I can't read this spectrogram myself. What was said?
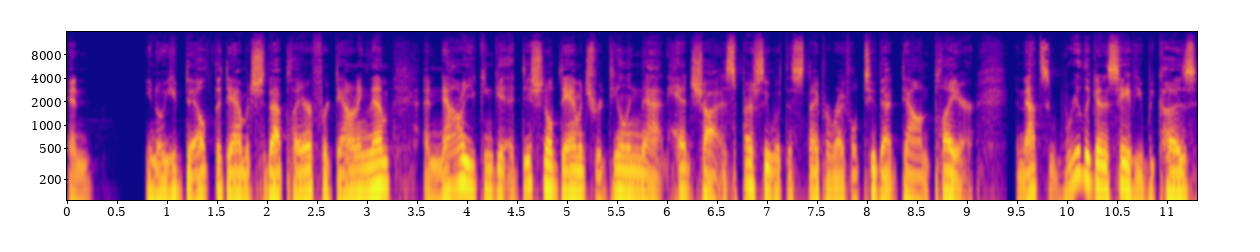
and you know you dealt the damage to that player for downing them, and now you can get additional damage for dealing that headshot, especially with the sniper rifle to that down player, and that's really going to save you because,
